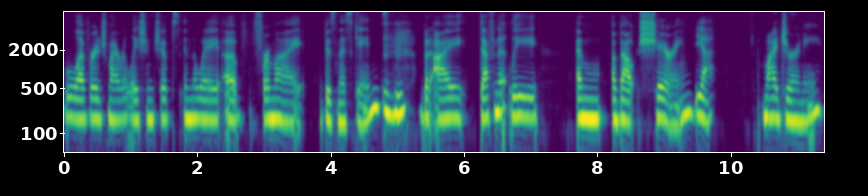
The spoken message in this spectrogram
leverage my relationships in the way of for my business gains, Mhm. but I definitely am about sharing Yeah. My journey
